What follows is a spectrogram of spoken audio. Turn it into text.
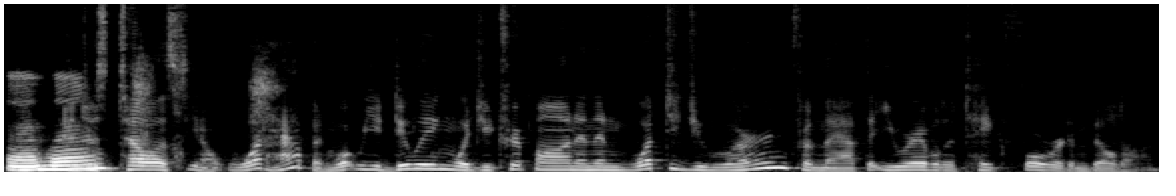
Mm-hmm. And just tell us, you know, what happened? What were you doing? What did you trip on? And then what did you learn from that that you were able to take forward and build on?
